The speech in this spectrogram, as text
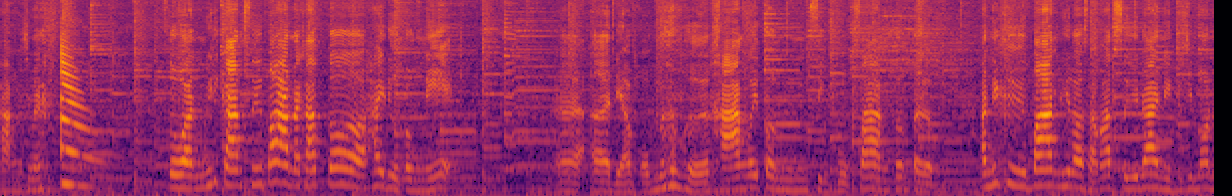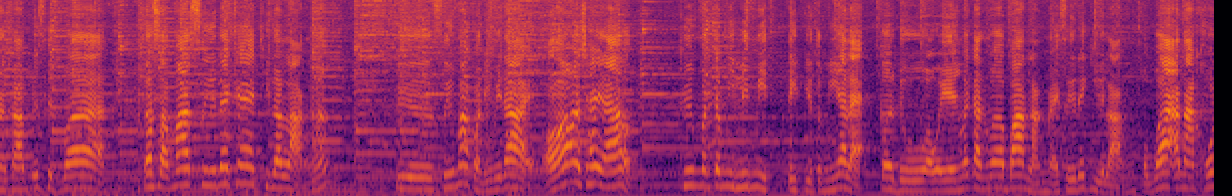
พังใช่ไหมส่วนวิธีการซื้อบ้านนะครับ ก็ให้ดูตรงนี้เออเออเดี๋ยวผมเผลอค้างไว้ตนสิ่งปลูกสร้างเพิ่มเติม อันนี้คือบ้านที่เราสามารถซื้อได้ในดิจิมอนนะครับ รู้สึกว่าเราสามารถซื้อได้แค่ทีละหลังมั้งคือซื้อมากกว่านี้ไม่ได้ อ๋อใช่แล้ว คือมันจะมีลิมิตติดอยู่ตรงนี้แหละ ก็ดูเอาเองแล้วกันว่าบ้านหลังไหนซื้อได้กี่หลัง ผมว่าอนาคต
